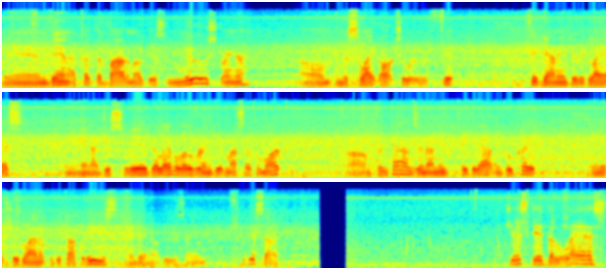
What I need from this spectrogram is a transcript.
And then I cut the bottom of this new stringer um, in a slight arc so it would fit fit down into the glass. And I just slid the level over and give myself a mark um, three times and I need to take it out and go cut it. And it should line up with the top of these and then I'll do the same to this side just did the last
